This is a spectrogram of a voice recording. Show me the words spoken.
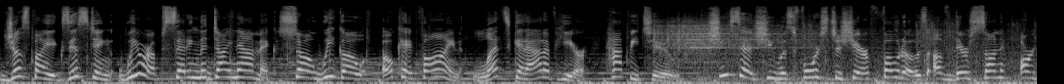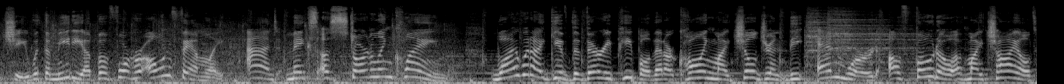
Just by existing, we are upsetting the dynamic. So we go, okay, fine, let's get out of here. Happy to. She says she was forced to share photos of their son Archie with the media before her own family and makes a startling claim. Why would I give the very people that are calling my children the N word a photo of my child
